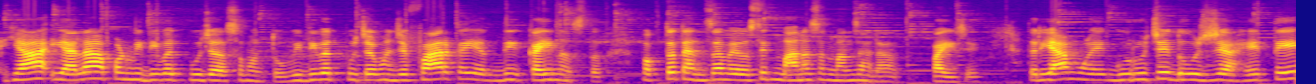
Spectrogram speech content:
ह्या याला आपण विधिवत पूजा असं म्हणतो. विधिवत पूजा म्हणजे फार काही अगदी काही नसतं. फक्त त्यांचा व्यवस्थित मानसन्मान झाला पाहिजे. तर यामुळे गुरुचे दोष जे आहेत ते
